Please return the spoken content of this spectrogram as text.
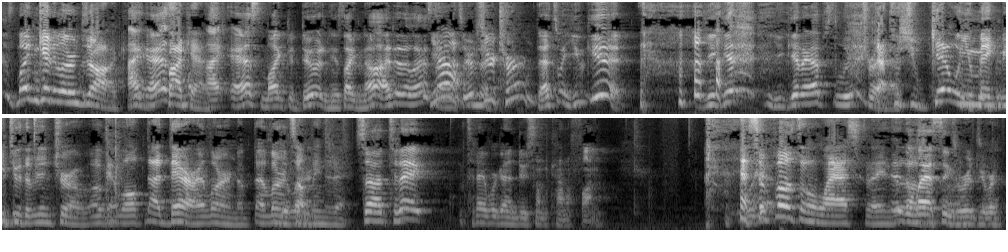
Mike and Kenny learn to talk. I asked podcast. I asked Mike to do it, and he's like, "No, I did it last Yeah, time. It's your it your turn. That's what you get. you get you get absolute trash. That's what you get when you make me do the intro. Okay, well, uh, there I learned. I learned You something learn. today. So today, today we're gonna do something kind of fun. As opposed to the last thing. The last things were, were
